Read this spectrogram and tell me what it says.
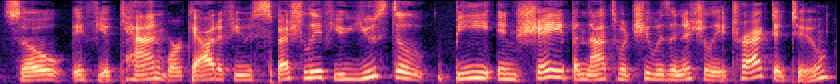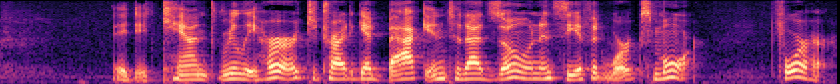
So if you can work out, if you especially if you used to be in shape and that's what she was initially attracted to, it, it can't really hurt to try to get back into that zone and see if it works more for her.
